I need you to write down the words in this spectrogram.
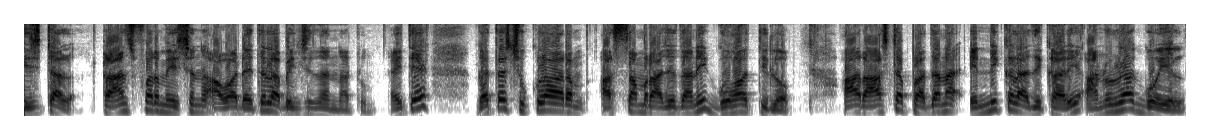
డిజిటల్ ట్రాన్స్ఫర్మేషన్ అవార్డు అయితే లభించింది అన్నట్టు అయితే గత శుక్రవారం అస్సాం రాజధాని గువాహతిలో ఆ రాష్ట్ర ప్రధాన ఎన్నికల అధికారి అనురాగ్ గోయల్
